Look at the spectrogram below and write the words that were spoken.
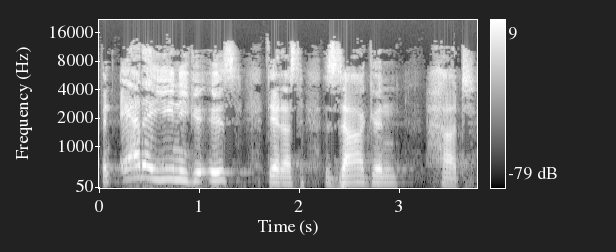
Wenn er derjenige ist, der das Sagen hat.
